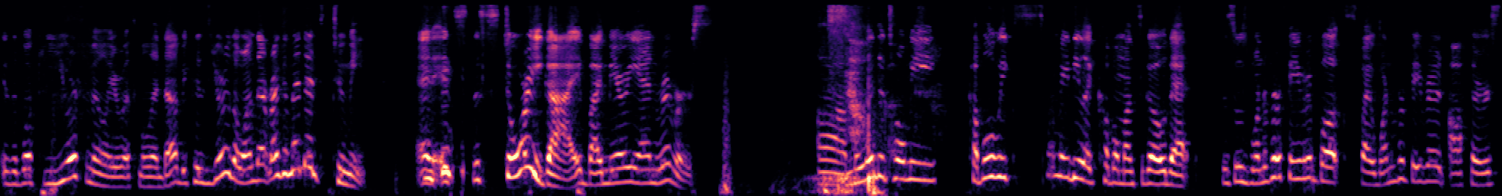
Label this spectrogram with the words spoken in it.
is a book you're familiar with, Melinda, because you're the one that recommended it to me. And it's The Story Guy by Mary Ann Rivers. Uh, Melinda told me a couple of weeks, or maybe like a couple months ago, that this was one of her favorite books by one of her favorite authors.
